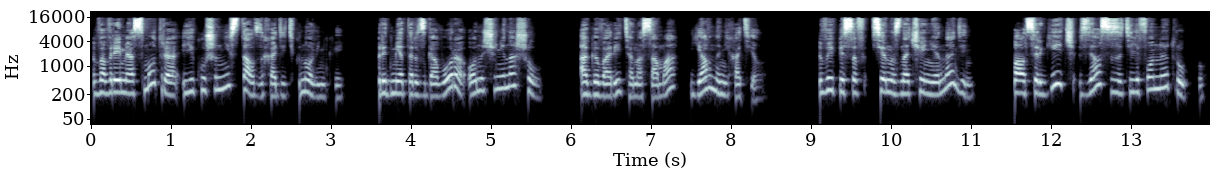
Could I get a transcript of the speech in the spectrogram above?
Во время осмотра Якушин не стал заходить к новенькой, Предмета разговора он еще не нашел, а говорить она сама явно не хотела. Выписав все назначения на день, Павел Сергеевич взялся за телефонную трубку.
